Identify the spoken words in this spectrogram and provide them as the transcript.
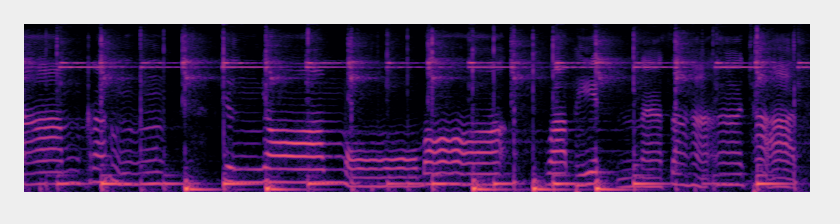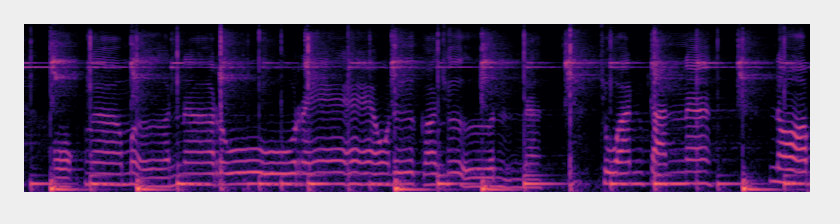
ามครั้ง จึงยอมหมู่บอว่าผิดนะสหาชาติ วนกันนะนอบ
